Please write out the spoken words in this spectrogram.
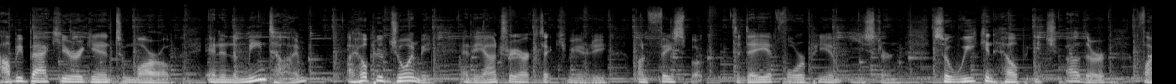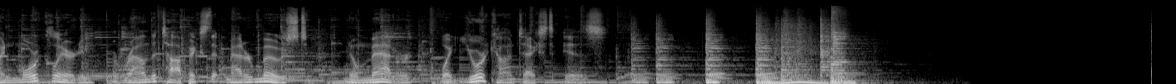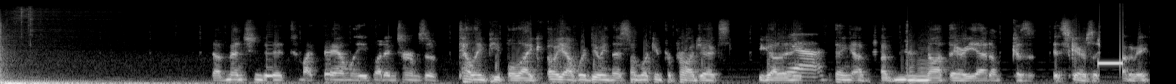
I'll be back here again tomorrow. And in the meantime, I hope you'll join me and the EntreArchitect community on Facebook today at 4 p.m. Eastern so we can help each other find more clarity around the topics that matter most, no matter what your context is. I've mentioned it to my family, but in terms of telling people like, oh yeah, we're doing this. I'm looking for projects. You got anything? Yeah. I'm, I'm, not there yet because it scares the out of me.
